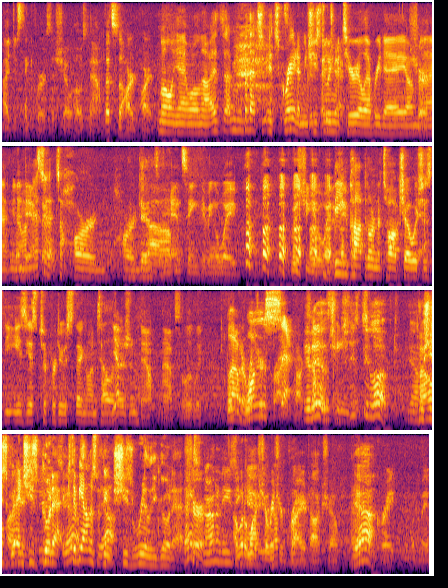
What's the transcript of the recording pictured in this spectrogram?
I just think of her as a show host now. That's the hard part. Well, yeah, well, no, it's, I mean, but that's it's great. I mean, good she's doing paycheck. material every day on Sure, that, you know. and And that's a, dancing. it's a hard, hard And dancing. job. Dancing, giving away. what did she give away Being people? popular in a talk show, which Yeah. is the easiest to produce thing on Yep. television. Yeah, absolutely. We'll What have one set. talk It show. is. changes. She's beloved. You know? Oh, she's I good, mean, and she's she good at it. yeah, To be honest with yeah. you, she's really good at it. That's Sure. not an easy I would have watched a? Richard Pryor talk show. That Yeah. great. That would have made.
